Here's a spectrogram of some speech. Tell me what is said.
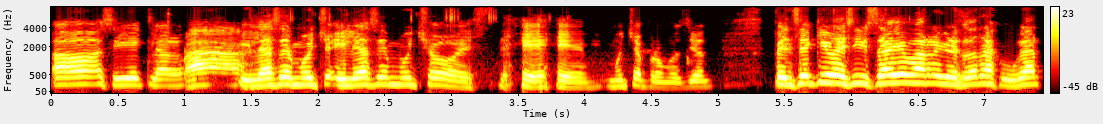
Ah, sí, claro. Ah. Y le hace mucho, y le hace mucho, este, mucha promoción. Pensé que iba a decir, Sague va a regresar a jugar.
